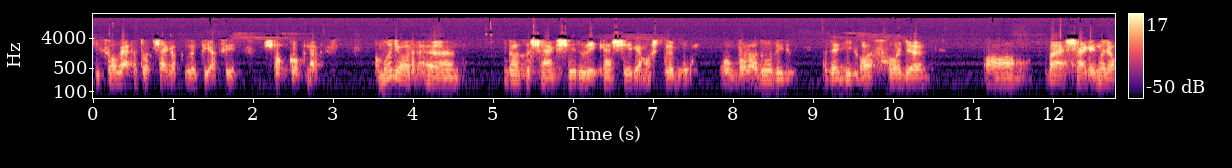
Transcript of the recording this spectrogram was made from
kiszolgáltatottság külpiaci sokkoknak. A magyar gazdaság sérülékenysége most több okból adódik. Az egyik az, hogy a válság egy nagyon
